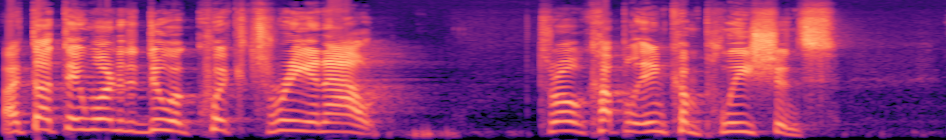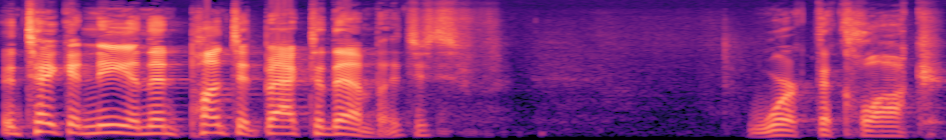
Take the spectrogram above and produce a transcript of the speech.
I thought they wanted to do a quick three and out, throw a couple incompletions and take a knee and then punt it back to them. But just work the clock.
